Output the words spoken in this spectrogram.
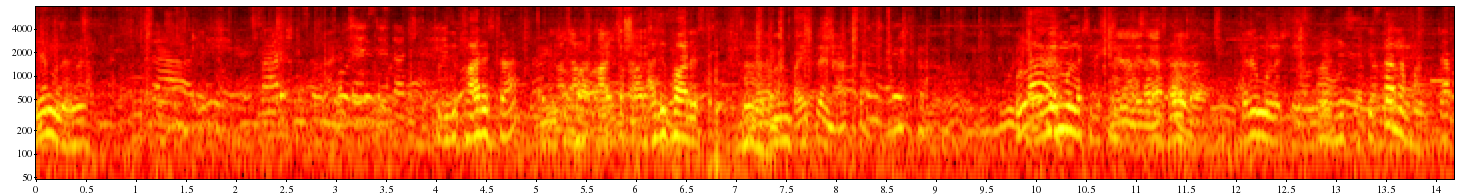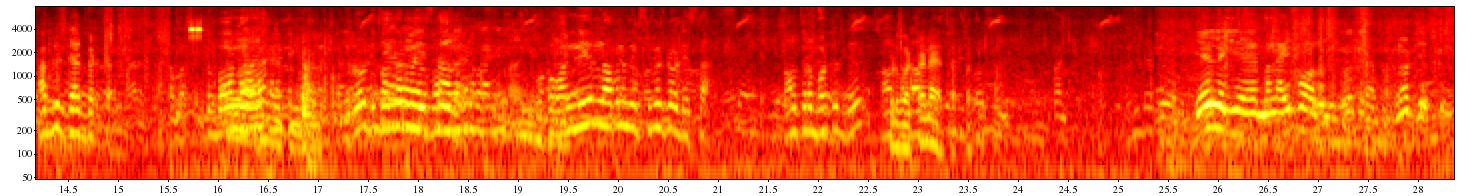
ఏమి నాన్న ఇప్పుడు ఇది ఫారెస్టా అది ఫారెస్ట్ ఇరవై మూడు లక్షలు. ఇరవై మూడు లక్షలు ఇస్తారమ్మా పబ్లిక్ ట్యాబ్ పెడతారు బాగున్నారా ఈ రోడ్డు తొందరలో ఇస్తాను ఒక వన్ ఇయర్ లోపల మీకు సిమెంట్ రోడ్ ఇస్తా సంవత్సరం పట్టుద్ది ఇప్పుడు కొట్టండి ఏం లే, ఈ మళ్ళీ అయిపోవాలి. నోట్ చేసుకోండి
